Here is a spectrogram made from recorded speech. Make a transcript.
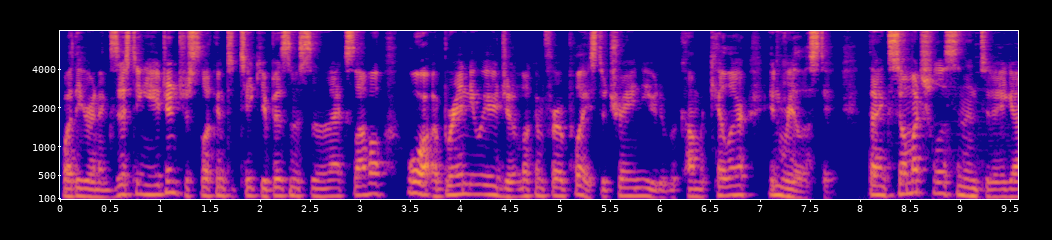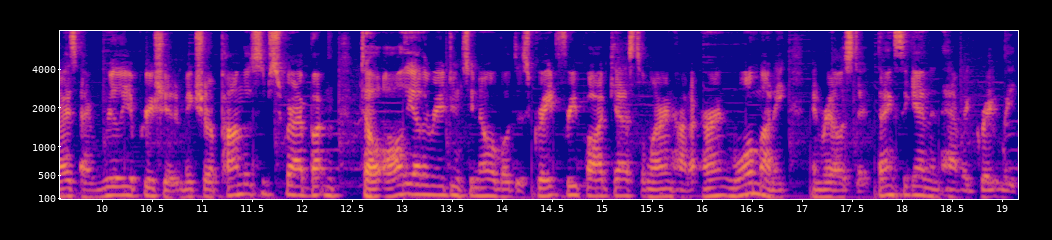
Whether you're an existing agent just looking to take your business to the next level, or a brand new agent looking for a place to train you to become a killer in real estate. Thanks so much for listening today, guys. I really appreciate it. Make sure to pound the subscribe button. Tell all the other agents you know about this great free podcast to learn how to earn more money in real estate. Thanks again and have a great week.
